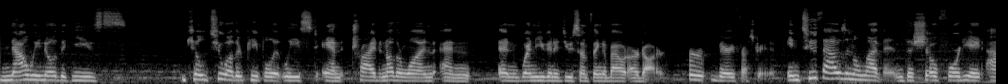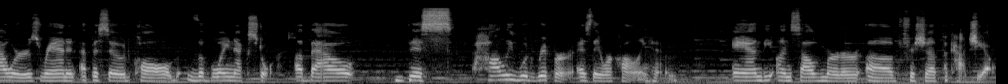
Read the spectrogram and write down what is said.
Now we know that he's killed two other people at least and tried another one and and when are you going to do something about our daughter? We're very frustrated. In 2011, the show 48 Hours ran an episode called The Boy Next Door about this Hollywood Ripper, as they were calling him, and the unsolved murder of Trisha Pacaccio.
